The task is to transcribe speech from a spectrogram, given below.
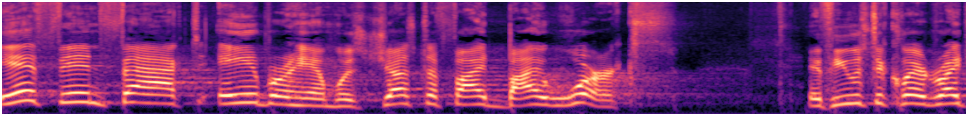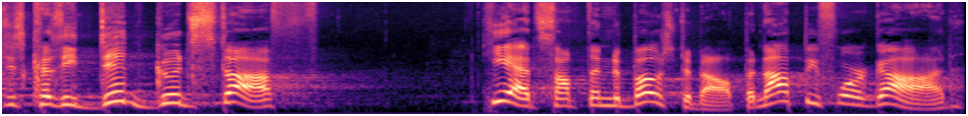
If in fact Abraham was justified by works, if he was declared righteous because he did good stuff, he had something to boast about, but not before God.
